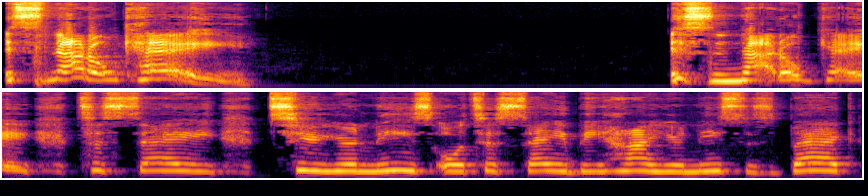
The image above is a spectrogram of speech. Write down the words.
It's not okay. It's not okay to say to your niece or to say behind your niece's back,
